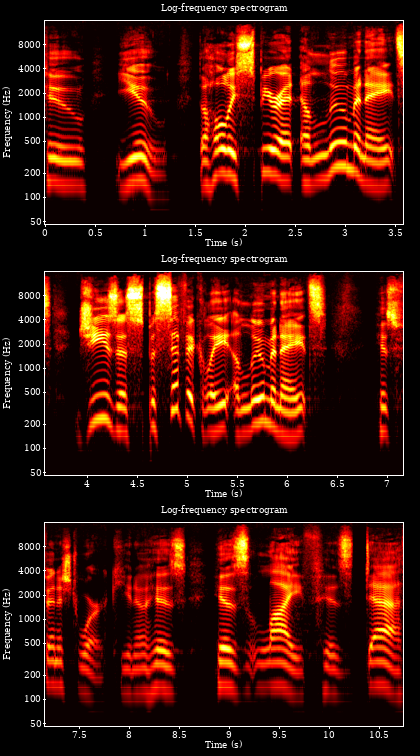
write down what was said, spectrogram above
to you. The Holy Spirit illuminates, Jesus specifically illuminates his finished work, you know, his, his life, his death,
